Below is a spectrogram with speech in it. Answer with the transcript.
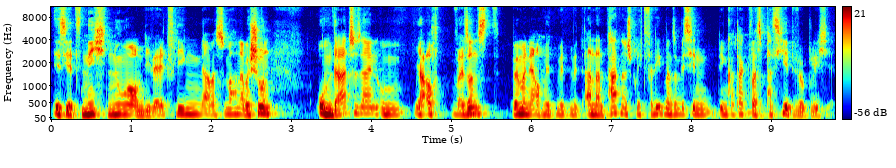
ist jetzt nicht nur um die Welt fliegen, da was zu machen, aber schon um da zu sein, um ja auch, weil sonst, wenn man ja auch mit, mit, mit anderen Partnern spricht, verliert man so ein bisschen den Kontakt, was passiert wirklich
